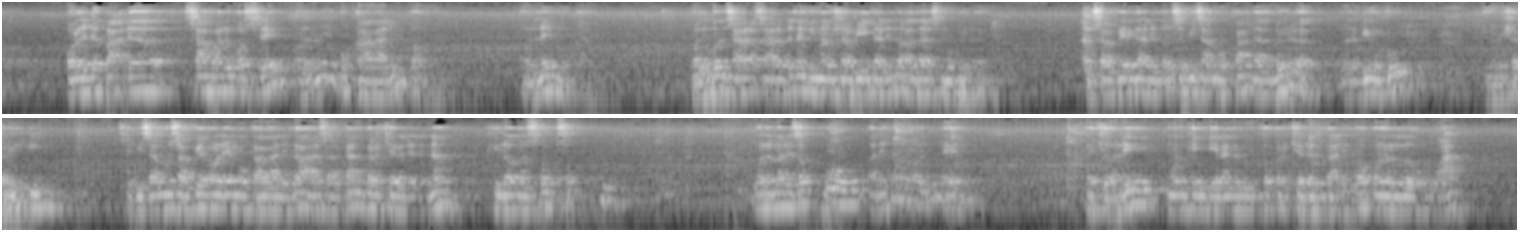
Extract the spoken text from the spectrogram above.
oleh dapat ada sabar kosre oleh muka kali itu. Oleh muka walaupun syarat-syaratnya Imam Syafi'i kali itu agak semua beda musafir kali itu sebisa muka agak berat. Mana biungku? Imam Syafi'i bisa musafir oleh muka itu asalkan perjalanan kilo masuk sepuh boleh mari sepuh kali boleh kecuali mungkin kiranya ke perjalanan kali itu pun lewat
